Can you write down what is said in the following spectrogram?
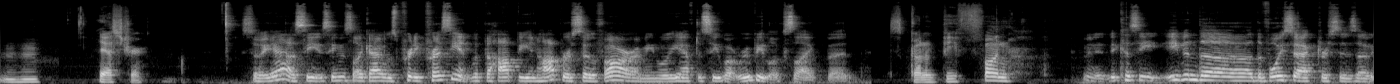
Mm-hmm. Yeah, that's true. So yeah, see, it seems like I was pretty prescient with the Hoppy and Hopper so far. I mean, we have to see what Ruby looks like, but It's gonna be fun. I mean, because he, even the the voice actresses, uh,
